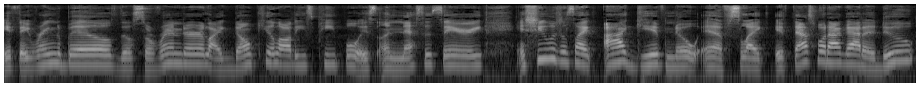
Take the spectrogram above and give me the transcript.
if they ring the bells they'll surrender. Like don't kill all these people. It's unnecessary. And she was just like i give no f's. Like if that's what i gotta do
